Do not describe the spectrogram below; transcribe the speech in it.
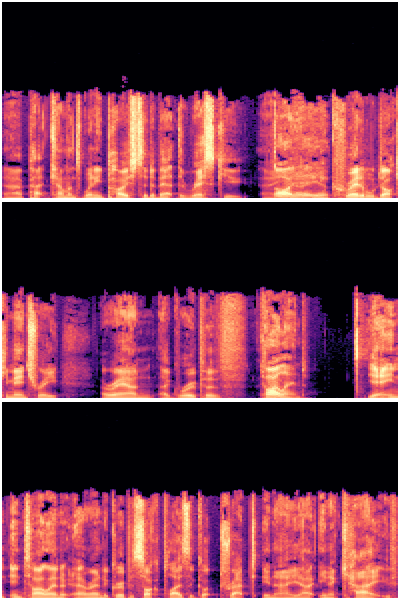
uh, Pat Cummins, when he posted about the rescue. A, Oh, yeah, uh, an yeah. incredible documentary around a group of Thailand. Yeah, in, in Thailand, around a group of soccer players that got trapped in a uh, in a cave.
